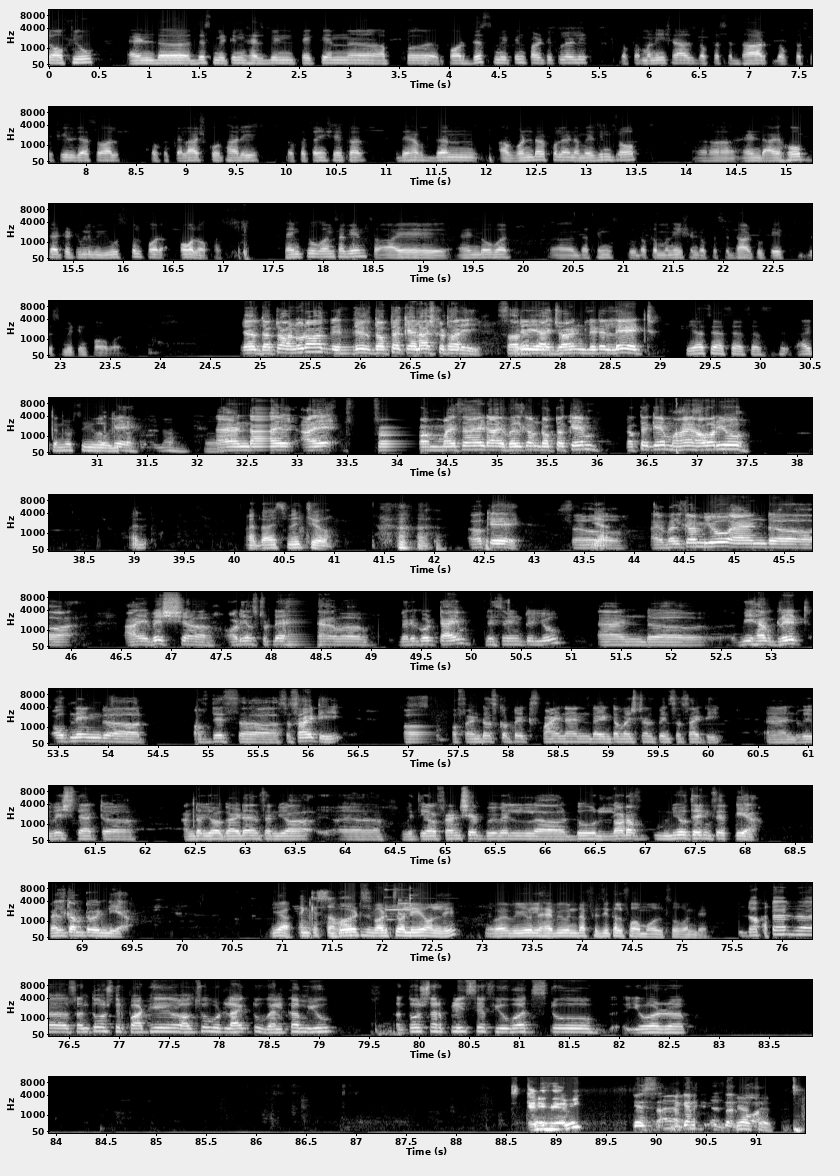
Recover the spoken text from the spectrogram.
of you and uh, this meeting has been taken uh, up uh, for this meeting particularly Dr. Manish Raj, Dr. Siddharth, Dr. Sushil Jaiswal, Dr. Kailash Kothari, Dr. Chandrasekhar. They have done a wonderful and amazing job uh, and I hope that it will be useful for all of us. Thank you once again. So I hand over uh, the things to Dr. Manish and Dr. Siddharth to take this meeting forward. Yes, Dr. Anurag, this is Dr. Kailash Kothari. Sorry, Yes, I joined little late. Yes, yes, yes, yes. I cannot see you. Okay. You uh, And I, I, from my side, I welcome Dr. Kim. Dr. Kim, hi, how are you? And, and nice to meet you. Okay, so Yeah. I welcome you and uh, I wish uh, audience today have a very good time listening to you. And uh, we have great opening uh, of this uh, society of, of endoscopic spine and the interventional pain society. And we wish that uh, under your guidance and your uh, with your friendship, we will uh, do a lot of new things in India. Welcome to India. yeah. Thank you so Though much. it's virtually only, but we will have you in the physical form also one day. Dr. Uh, Santosh Tripathi also would like to welcome you. Santosh sir, please say a few words to your uh, Can you hear me? Yes, Yeah, we can hear you, sir. Yes, yes.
